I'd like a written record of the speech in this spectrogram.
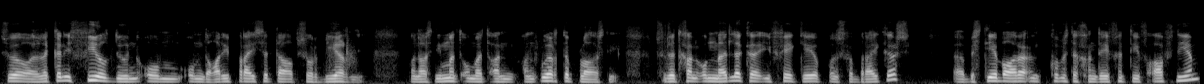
So hulle kan nie veel doen om om daardie pryse te absorbeer nie, want daar's niemand om dit aan aan oor te plaas nie. So dit gaan onmiddellike effek hê op ons verbruikers uh, besteedbare inkomste gaan definitief afneem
